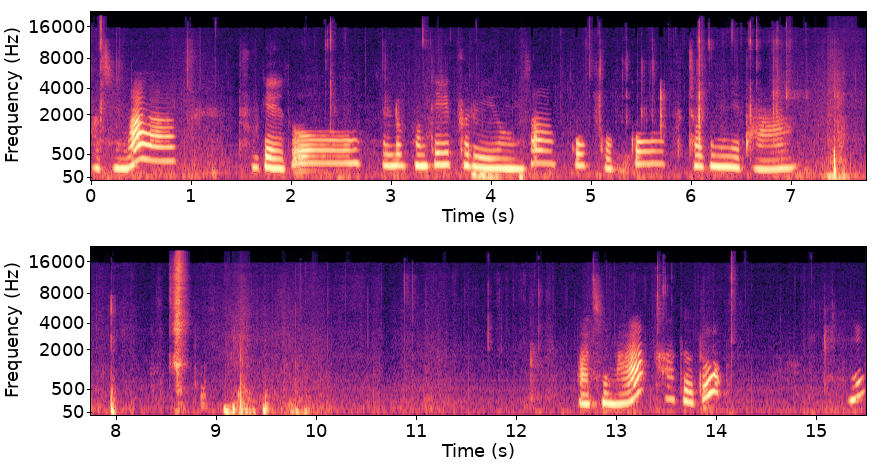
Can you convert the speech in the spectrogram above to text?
마지막 두 개도 셀로폰 테이프를 이용해서 꾹꾹꾹 붙여줍니다. 마지막 카드도 이렇게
